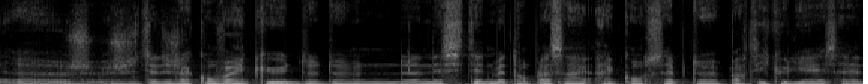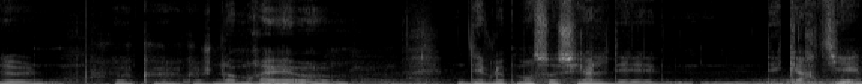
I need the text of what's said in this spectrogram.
euh, j'étais déjà convaincu de, la nécessité de mettre en place un, concept particulier, que, je nommerais euh, développement social des quartiers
